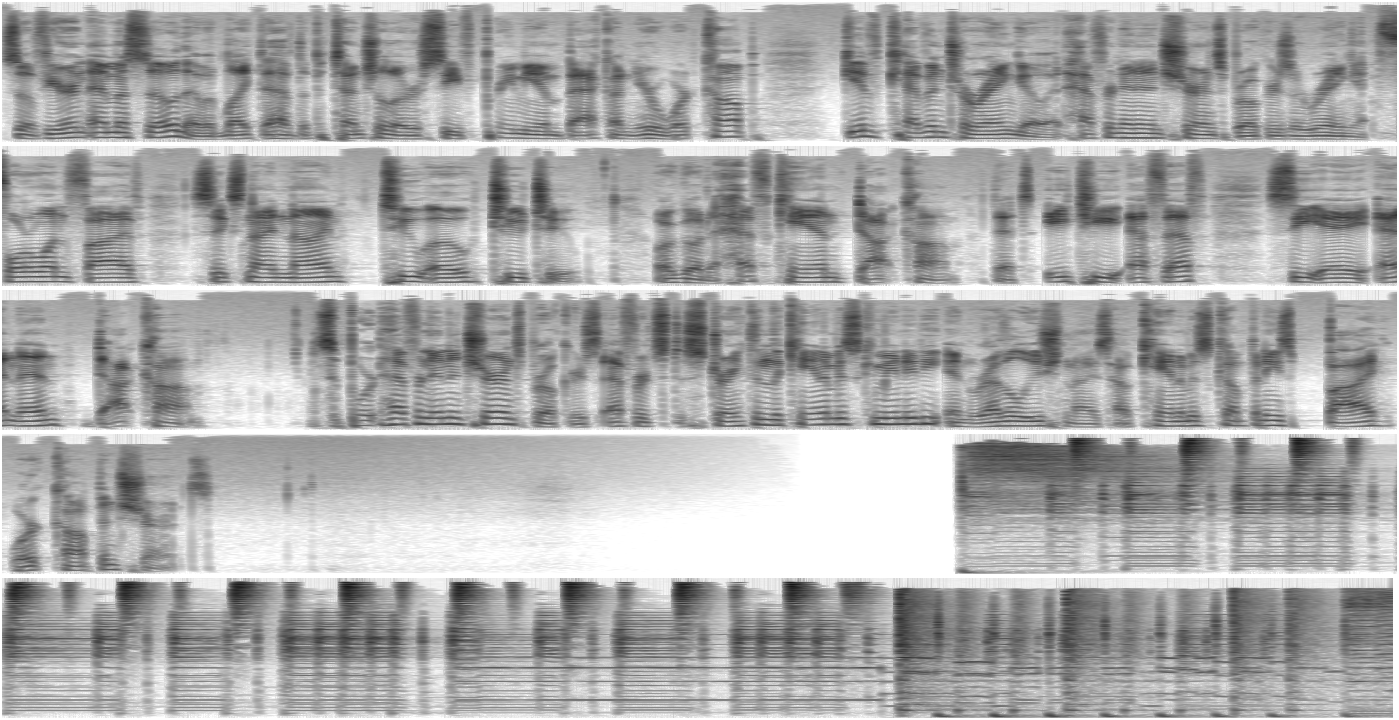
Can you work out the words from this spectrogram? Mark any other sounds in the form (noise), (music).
So if you're an MSO that would like to have the potential to receive premium back on your work comp, give Kevin Tarango at Heffernan Insurance Brokers a ring at 415 699 2022 or go to hefcan.com. That's H E F F C A N N.com. Support Heffernan Insurance Brokers' efforts to strengthen the cannabis community and revolutionize how cannabis companies buy work comp insurance.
